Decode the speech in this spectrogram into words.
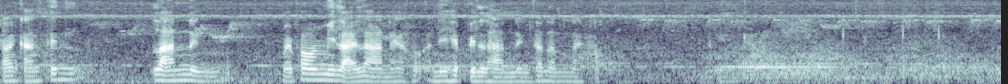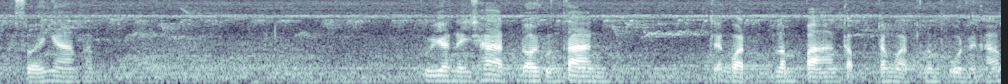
ลานกลางเต็นท์ลานหนึ่งหมายความว่ามีหลายลานนะครับ อันนี้เป็นลานหนึ่งเท่านั้นนะครับ สวยงามครับอุทยานแห่งชาติดอยขุนตาล จังหวัดลำปางกับจังหวัดลำพูนนะครับ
